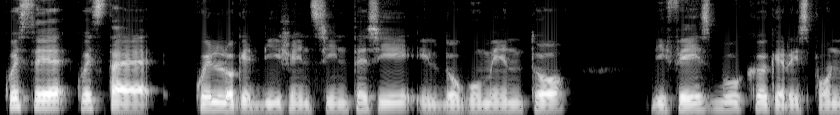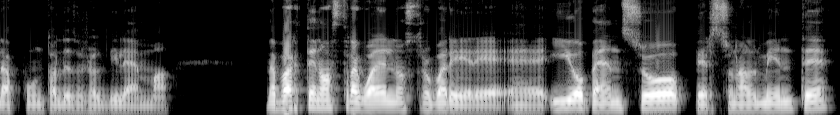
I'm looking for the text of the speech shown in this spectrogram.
Queste, questo è quello che dice in sintesi il documento di Facebook che risponde appunto al The Social Dilemma. Da parte nostra qual è il nostro parere? Eh, io penso personalmente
